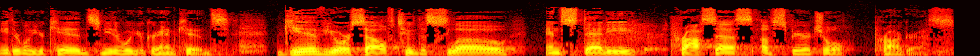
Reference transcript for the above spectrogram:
Neither will your kids, neither will your grandkids. Give yourself to the slow and steady process of spiritual progress.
